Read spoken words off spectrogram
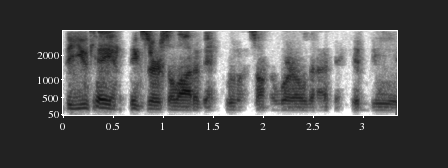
the UK exerts a lot of influence on the world, and I think it'd be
